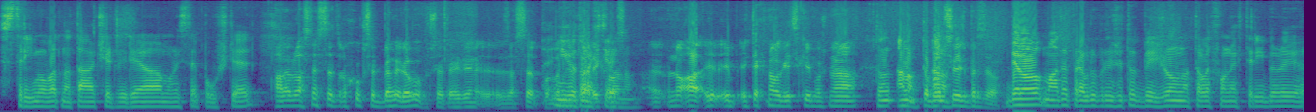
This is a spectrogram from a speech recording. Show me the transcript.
streamovat, natáčet videa, mohli jste pouštět. Ale vlastně jste trochu předběhli dobu, protože tehdy zase podle Nikdo to nechtěl, no. no. a i, i, technologicky možná to, ano, to bylo ano. příliš brzo. Bylo, máte pravdu, protože to běželo na telefonech, které byly uh,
